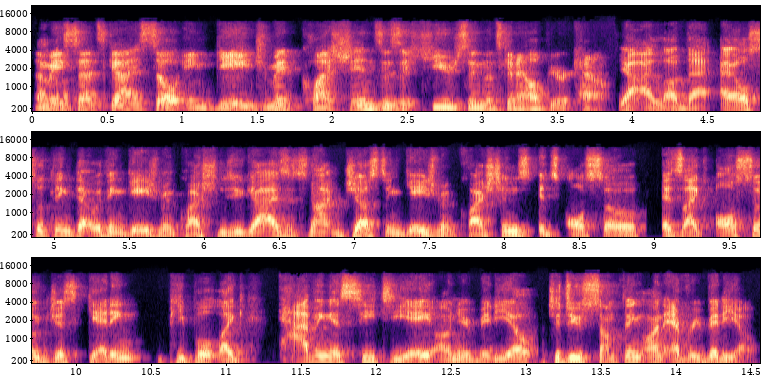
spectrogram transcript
That makes sense, guys. So engagement questions is a huge thing that's going to help your account. Yeah, I love that. I also think that with engagement questions, you guys, it's not just engagement questions. It's also it's like also just getting people like having a CTA on your video to do something on every video.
